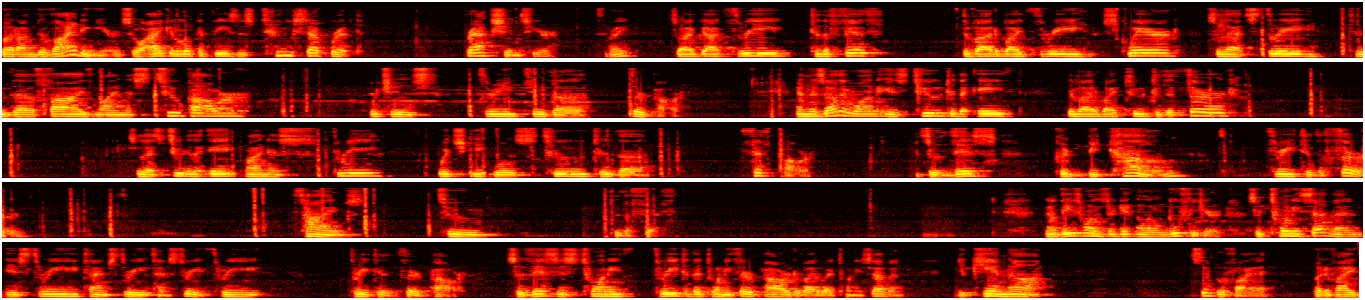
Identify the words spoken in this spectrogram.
but I'm dividing here. So I can look at these as two separate fractions here, right? So I've got 3 to the 5th divided by 3 squared. So that's 3 to the 5 minus 2 power, which is 3 to the third power. And this other one is 2 to the 8th divided by 2 to the 3rd. So that's 2 to the 8 minus 3, which equals 2 to the 5th power. And so this could become 3 to the 3rd times 2 to the 5th. Now these ones are getting a little goofy here. So 27 is 3 times 3 times 3, 3, 3 to the third power. So this is 23 to the 23rd power divided by 27. You cannot simplify it. But if I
